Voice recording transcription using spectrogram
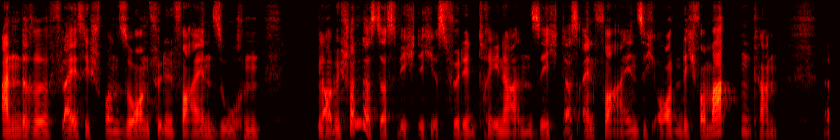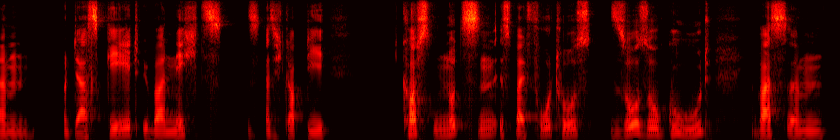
andere fleißig Sponsoren für den Verein suchen, glaube ich schon, dass das wichtig ist für den Trainer an sich, dass ein Verein sich ordentlich vermarkten kann. Ähm, und das geht über nichts. Also ich glaube, die Kosten-Nutzen ist bei Fotos so, so gut, was, ähm,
